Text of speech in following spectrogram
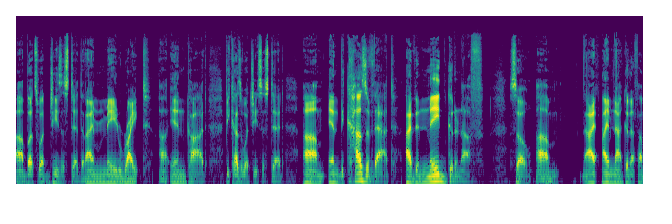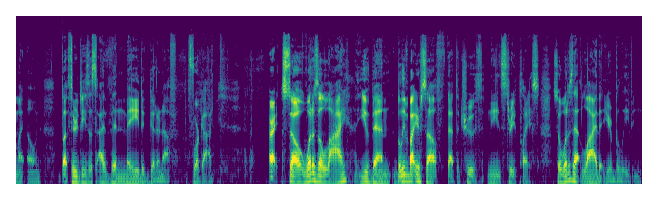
uh, but it's what Jesus did. That I'm made right uh, in God because of what Jesus did, um, and because of that, I've been made good enough. So um, I I am not good enough on my own but through Jesus, I've been made good enough for God. All right, so what is a lie you've been believe about yourself that the truth needs to replace? So, what is that lie that you're believing?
